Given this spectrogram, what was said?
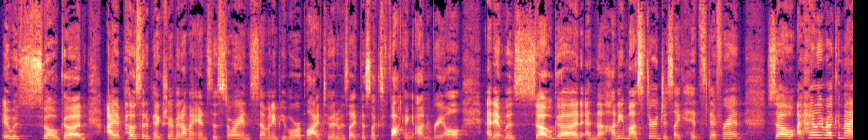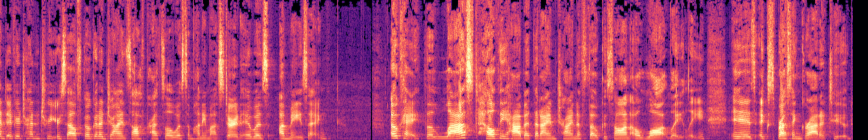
it was so good. I posted a picture of it on my Insta story and so many people replied to it and was like this looks fucking unreal. And it was so good and the honey mustard just like hits different. So, I highly recommend if you're trying to treat yourself, go get a giant soft pretzel with some honey mustard. It was amazing. Okay, the last healthy habit that I am trying to focus on a lot lately is expressing gratitude.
